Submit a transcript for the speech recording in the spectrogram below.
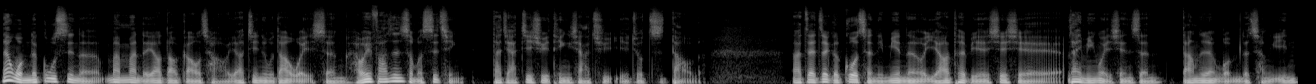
那我们的故事呢，慢慢的要到高潮，要进入到尾声，还会发生什么事情？大家继续听下去也就知道了。那在这个过程里面呢，也要特别谢谢赖明伟先生担任我们的成音，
